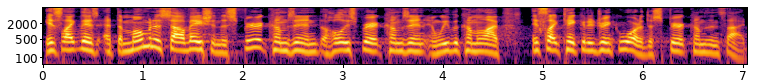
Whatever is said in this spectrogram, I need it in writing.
It's like this at the moment of salvation, the Spirit comes in, the Holy Spirit comes in, and we become alive. It's like taking a drink of water, the Spirit comes inside.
